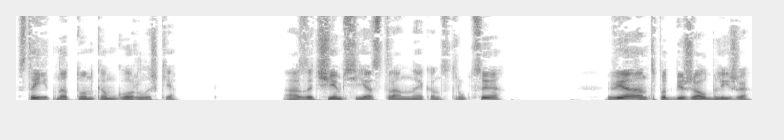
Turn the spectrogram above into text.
стоит на тонком горлышке. А зачем сия странная конструкция? Виант подбежал ближе.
